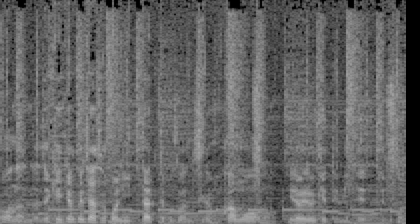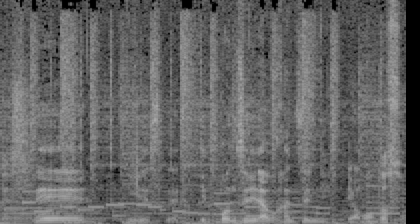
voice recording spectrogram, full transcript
そうなんだ。じゃあ結局じゃあそこに行ったってことなんですけど他もいろいろ受けてみてってこと。そうです。え。ー、いいですね。一本釣りだもん完全に。いや本当ですよ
